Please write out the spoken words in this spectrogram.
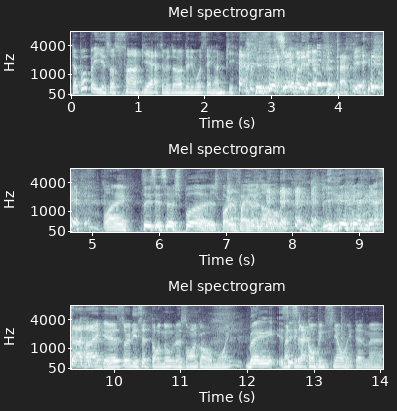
t'as pas payé ça 100$. piastres? T'as fait, oh, donnez-moi 50$. piastres. Check, on était comme, parfait. Ouais, tu sais, c'est ça, je suis pas, je suis pas un faire un or. ça a l'air que sur les sites porno le sont encore moins. Ben, Ben, c'est la compétition est tellement.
